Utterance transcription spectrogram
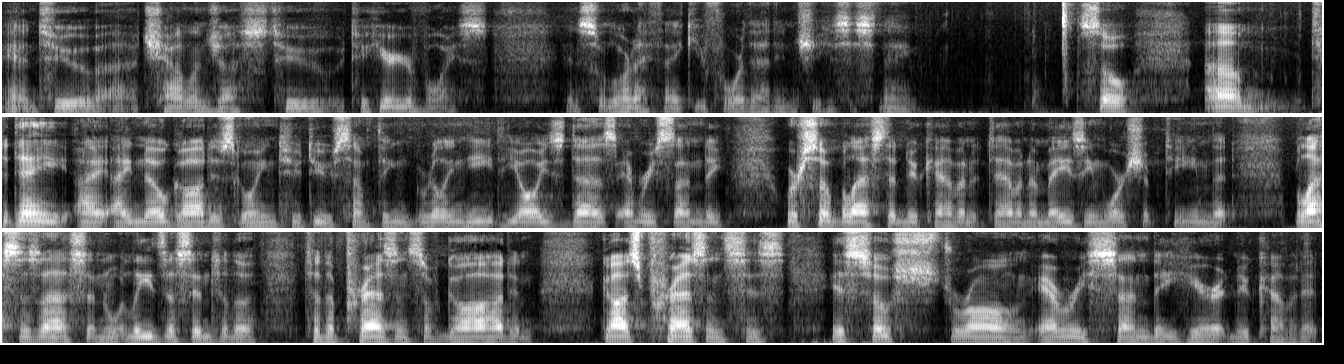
and to uh, challenge us to, to hear your voice. And so, Lord, I thank you for that in Jesus' name. So, um, today, I, I, know God is going to do something really neat. He always does every Sunday. We're so blessed at New Covenant to have an amazing worship team that blesses us and leads us into the, to the presence of God. And God's presence is, is so strong every Sunday here at New Covenant.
